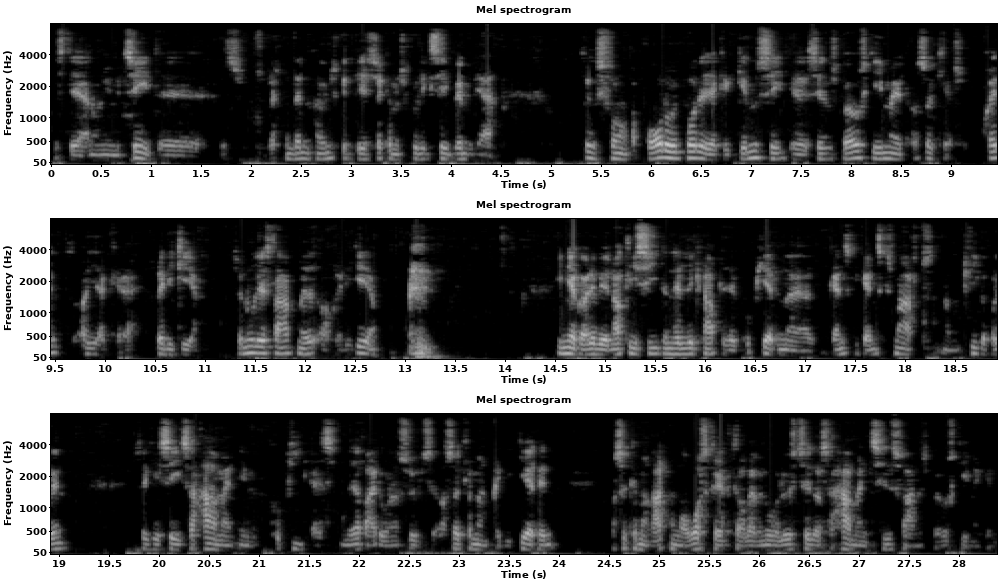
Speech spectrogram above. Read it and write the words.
Hvis det er anonymitet, øh, hvis respondenten har ønsket det, så kan man selvfølgelig ikke se, hvem det er. Så kan jeg få nogle rapporter ud på det, jeg kan gennemse øh, selve spørgeskemaet, og så kan jeg print, og jeg kan redigere. Så nu vil jeg starte med at redigere. Inden jeg gør det, vil jeg nok lige sige, at den her lille knap, der hedder kopier, den er ganske, ganske smart. Når man klikker på den, så kan I se, så har man en kopi af sin medarbejderundersøgelse, og så kan man redigere den, og så kan man rette nogle overskrifter, og hvad man nu har lyst til, og så har man tilsvarende spørgeskema igen.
